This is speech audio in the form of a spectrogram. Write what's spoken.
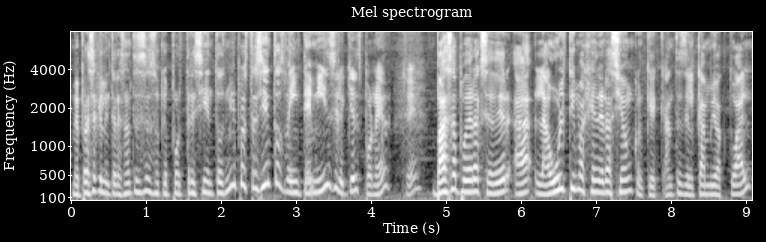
me parece que lo interesante es eso, que por 300 mil, pues 320 mil si le quieres poner, ¿Sí? vas a poder acceder a la última generación, con que antes del cambio actual,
